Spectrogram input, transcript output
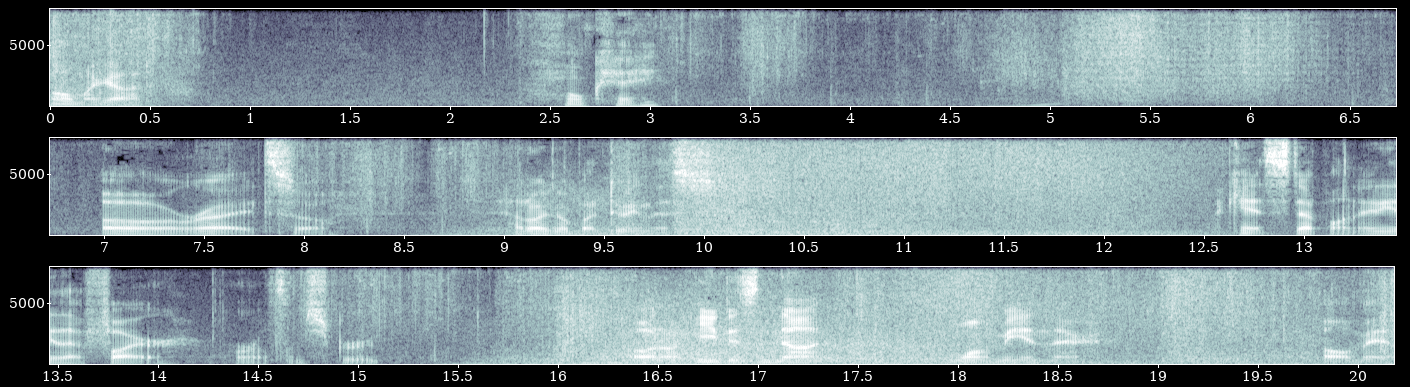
Oh my god. Okay. Alright, so... How do I go about doing this? I can't step on any of that fire, or else I'm screwed. Oh no, he does not want me in there. Oh man,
